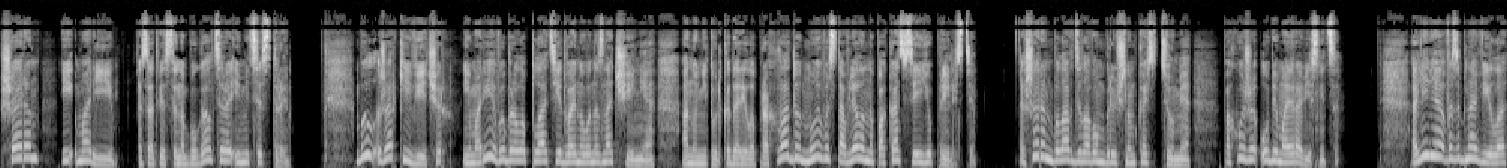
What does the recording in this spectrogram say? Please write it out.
Шерон и Марии, соответственно, бухгалтера и медсестры. Был жаркий вечер, и Мария выбрала платье двойного назначения. Оно не только дарило прохладу, но и выставляло на показ все ее прелести. Шерон была в деловом брючном костюме, похоже, обе мои ровесницы. Оливия возобновила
